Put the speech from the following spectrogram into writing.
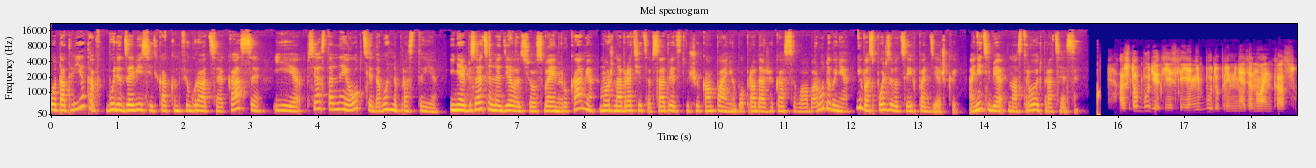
От ответов будет зависеть как конфигурация кассы, и все остальные опции довольно простые. И не обязательно делать все своими руками, можно обратиться в соответствующую компанию по продаже кассового оборудования и воспользоваться их поддержкой. Они тебе настроят процессы. А что будет, если я не буду применять онлайн-кассу?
